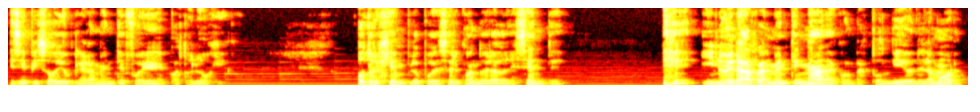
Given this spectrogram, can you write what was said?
Ese episodio claramente fue patológico. Otro ejemplo puede ser cuando era adolescente y no era realmente nada correspondido en el amor,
